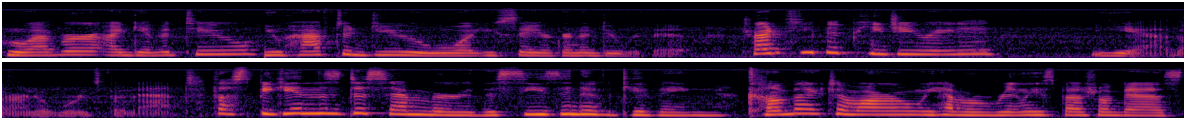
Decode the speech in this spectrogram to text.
whoever I give it to, you have to do what you say you're gonna do with it. Try to keep it PG rated. Yeah, there are no words for that. Thus begins December, the season of giving. Come back tomorrow, we have a really special guest.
